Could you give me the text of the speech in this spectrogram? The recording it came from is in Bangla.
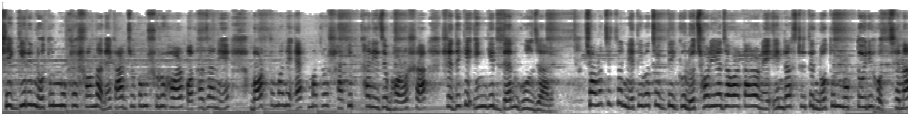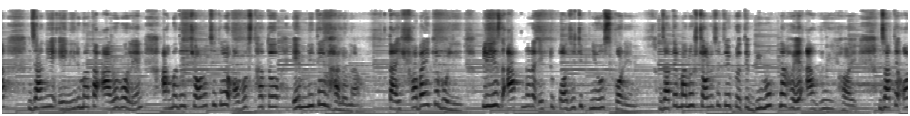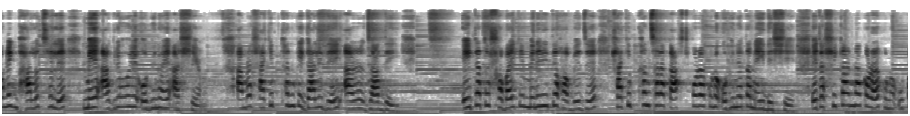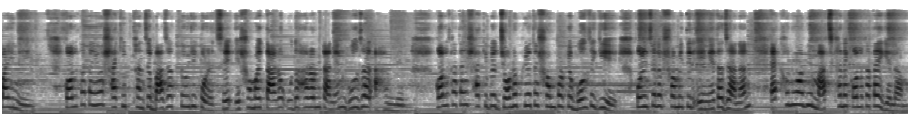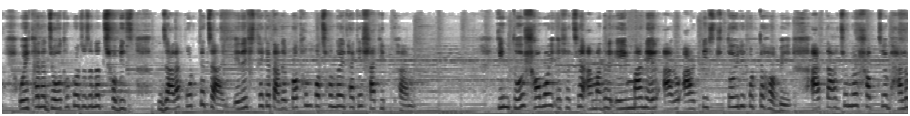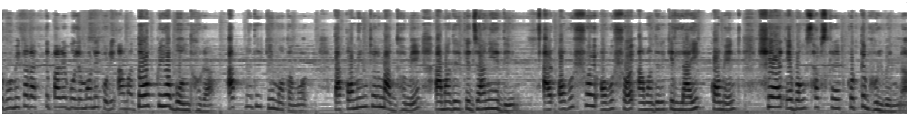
শিগগিরই নতুন মুখের সন্ধানে কার্যক্রম শুরু হওয়ার কথা জানিয়ে বর্তমানে একমাত্র শাকিব খানই যে ভরসা, সেদিকে ইঙ্গিত দেন গুলজার। চলচ্চিত্রের নেতিবাচক দিকগুলো ছড়িয়ে যাওয়ার কারণে ইন্ডাস্ট্রিতে নতুন মুখ তৈরি হচ্ছে না, জানিয়ে এই নির্মাতা আরও বলেন, আমাদের চলচ্চিত্রের অবস্থা তো এমনিতেই ভালো না। তাই সবাইকে বলি, প্লিজ আপনারা একটু পজিটিভ নিউজ করেন, যাতে মানুষ চলচ্চিত্রের প্রতি বিমুখ না হয়ে আগ্রহী হয়, যাতে অনেক ভালো ছেলে, মেয়ে আগ্রহ হয়ে অভিনয়ে আসে। আমরা শাকিব খানকে গালি দেই আর যা দেই। এইটা তো সবাইকে মেনে নিতে হবে যে শাকিব খান ছাড়া কাস্ট করার কোনো অভিনেতা নেই দেশে। এটা স্বীকার না করার কোনো উপায় নেই। কলকাতায়ও শাকিব খান যে বাজার তৈরি করেছে, এ সময় তারও উদাহরণ টানেন গুলজার আহমেদ। কলকাতায় সাকিবের জনপ্রিয়তা সম্পর্কে বলতে গিয়ে পরিচালক সমিতির এই নেতা জানান এখনও আমি মাঝখানে কলকাতায় গেলাম। ওইখানে যৌথ প্রযোজনার ছবি যারা করতে চায়, এদেশ থেকে তাদের প্রথম পছন্দই থাকে শাকিব খান। কিন্তু সময় এসেছে আমাদের এই মানের আরও আর্টিস্ট তৈরি করতে হবে। আর তার জন্য সবচেয়ে ভালো ভূমিকা রাখতে পারে বলে মনে করি আমার। তো প্রিয় বন্ধুরা, আপনাদের কি মতামত? তা কমেন্টের মাধ্যমে আমাদেরকে জানিয়ে দিন। আর অবশ্যই অবশ্যই আমাদেরকে লাইক কমেন্ট শেয়ার এবং সাবস্ক্রাইব করতে ভুলবেন না।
